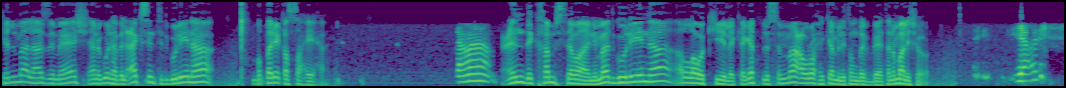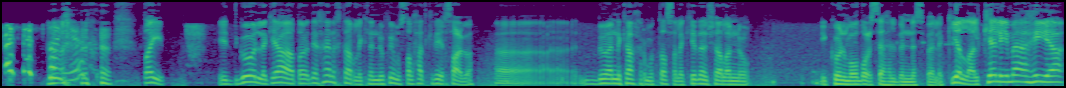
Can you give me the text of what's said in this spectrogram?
كلمة لازم إيش؟ أنا أقولها بالعكس أنت تقولينها بالطريقة الصحيحة. تمام. عندك خمس ثواني ما تقولينها الله وكيلك. أقفل السماعة وروحي كملي تنظيف بيت أنا مالي شغل. يعني طيب. طيب تقول لك يا طيب خلينا نختار لك لأنه في مصطلحات كثير صعبة. آه، بما أنك آخر متصله كذا إن شاء الله إنه يكون الموضوع سهل بالنسبة لك. يلا الكلمة هي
